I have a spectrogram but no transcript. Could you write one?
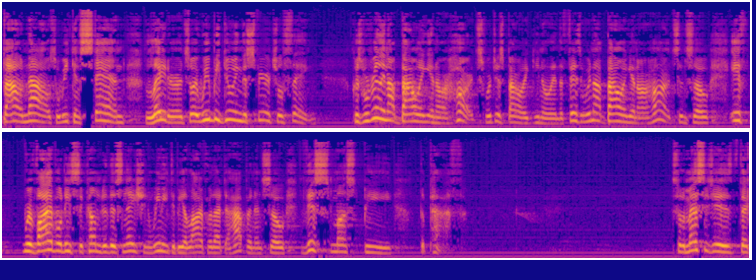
bow now so we can stand later. And so we'd be doing the spiritual thing. Because we're really not bowing in our hearts. We're just bowing, you know, in the physical. We're not bowing in our hearts. And so if revival needs to come to this nation, we need to be alive for that to happen. And so this must be the path. So the message is that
